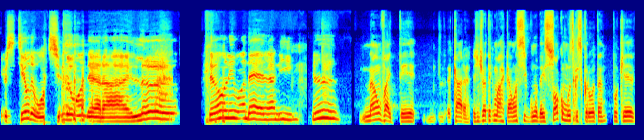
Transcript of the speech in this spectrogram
You're still the one, still the one that I love, the only one that I need. Uh. Não vai ter. Cara, a gente vai ter que marcar uma segunda aí só com música escrota, porque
